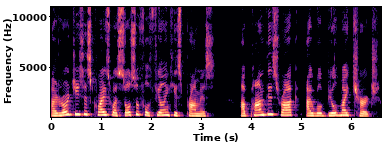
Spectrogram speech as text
our Lord Jesus Christ was also fulfilling his promise. Upon this rock I will build my church.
